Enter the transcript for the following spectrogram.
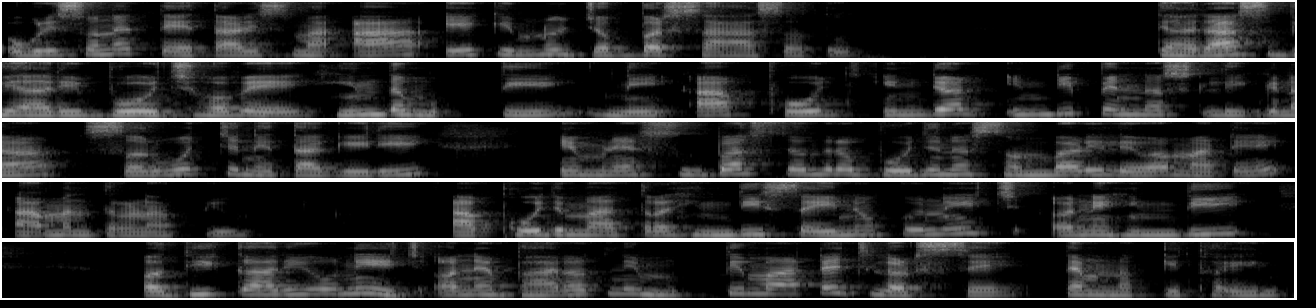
ઓગણીસો ને તેતાળીસમાં આ એક એમનું જબ્બર સાહસ હતું. ત્યાં રાસબિહારી ભોજ. હવે હિન્દ મુક્તિની આ ફોજ ઇન્ડિયન ઇન્ડિપેન્ડન્સ લીગના સર્વોચ્ચ નેતાગીરી એમણે સુભાષચંદ્ર ભોજને સંભાળી લેવા માટે આમંત્રણ આપ્યું. આ ફોજ માત્ર હિન્દી સૈનિકોની જ અને હિન્દી અધિકારીઓની જ અને ભારતની મુક્તિ માટે જ લડશે તેમ નક્કી થયેલું.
